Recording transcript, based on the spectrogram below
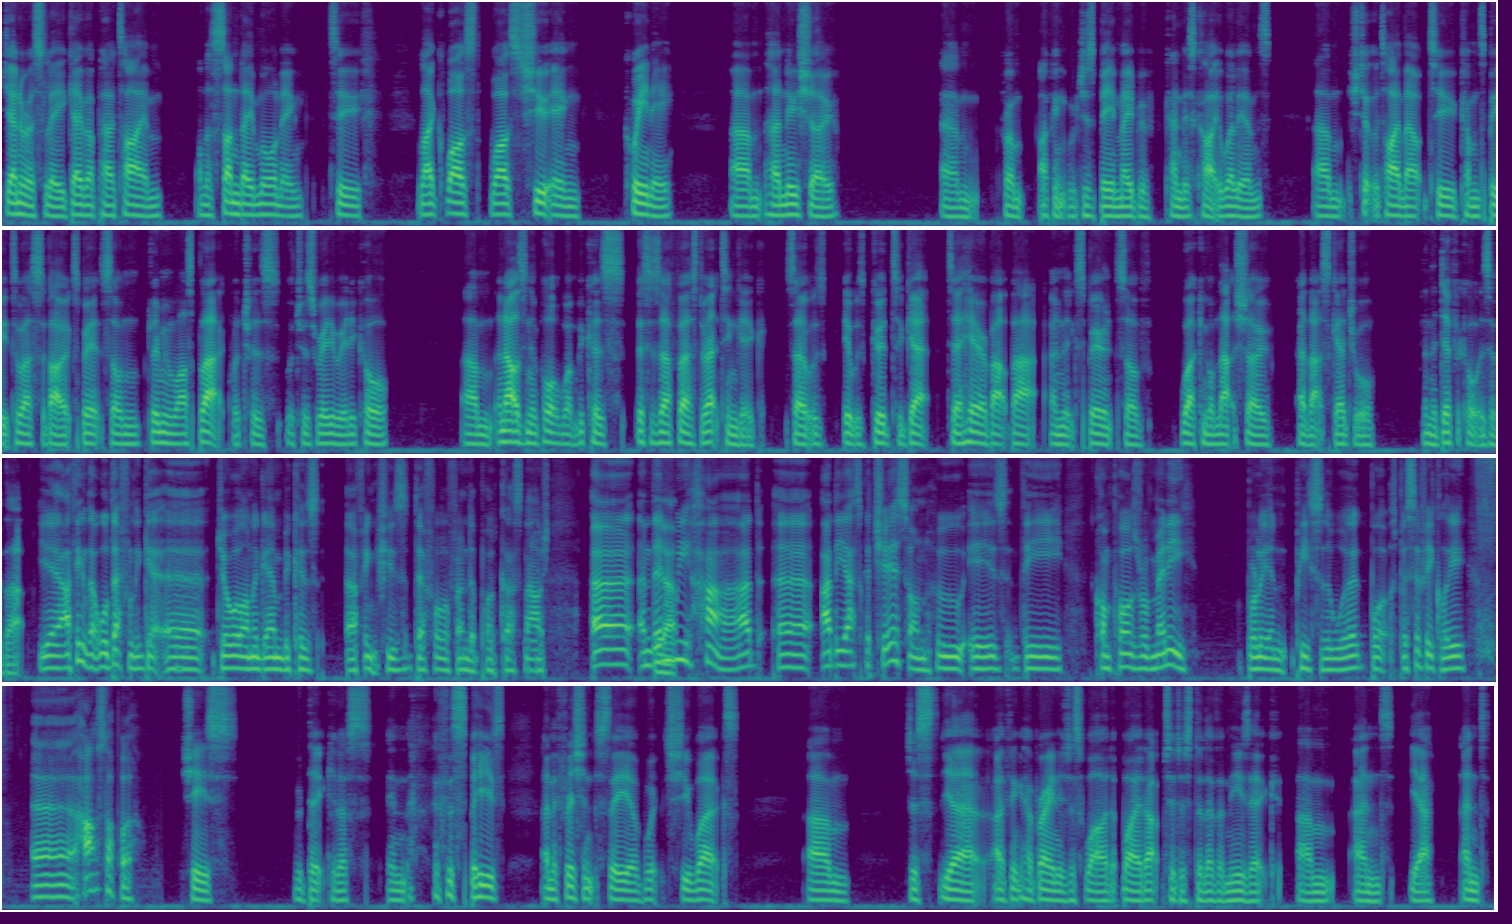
generously gave up her time on a Sunday morning to, like, whilst whilst shooting Queenie, um, her new show, um, from I think which is being made with Candice Carty Williams. Um, she took the time out to come speak to us about her experience on Dreaming Whilst Black, which was which was really really cool. Um, and that was an important one because this is her first directing gig, so it was it was good to get to hear about that and the experience of working on that show at that schedule and the difficulties of that. Yeah, I think that we'll definitely get uh, Joelle on again because I think she's definitely a friend of podcast now. Uh, and then Yeah. we had uh, Adiescar Chase on, who is the composer of many brilliant pieces of work, but specifically uh, Heartstopper. She's ridiculous in the speed and efficiency of which she works. Um, just yeah, I think her brain is just wired wired up to just deliver music. Um, and yeah, and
